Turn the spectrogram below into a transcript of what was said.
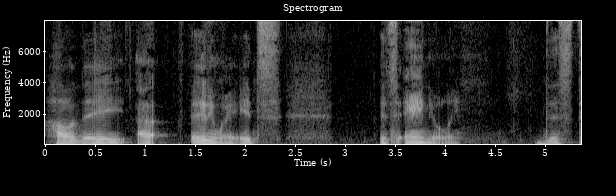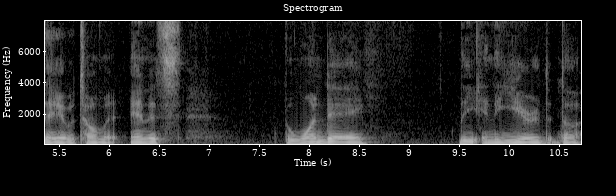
holiday. Uh, anyway, it's it's annually this Day of Atonement, and it's the one day the in the year that the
